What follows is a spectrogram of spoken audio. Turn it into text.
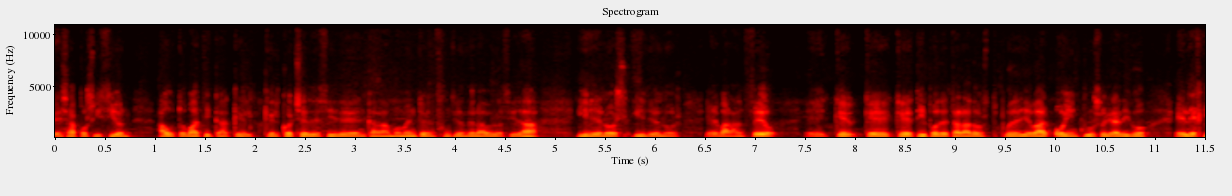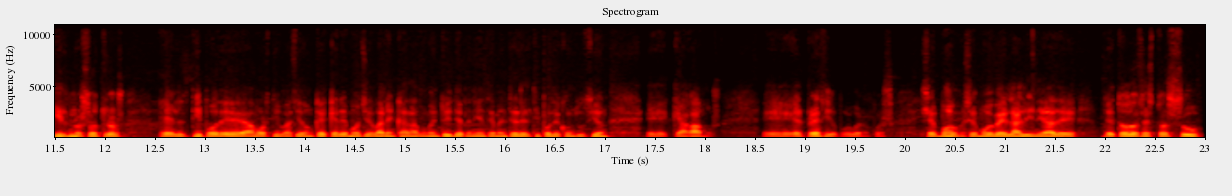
esa posición automática que el, que el coche decide en cada momento en función de la velocidad y de los y de los el balanceo eh, qué, tipo de talados puede llevar o incluso, ya digo, elegir nosotros el tipo de amortiguación que queremos llevar en cada momento independientemente del tipo de conducción eh, que hagamos. Eh, el precio, pues bueno, pues se mueve, en la línea de, de todos estos sub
